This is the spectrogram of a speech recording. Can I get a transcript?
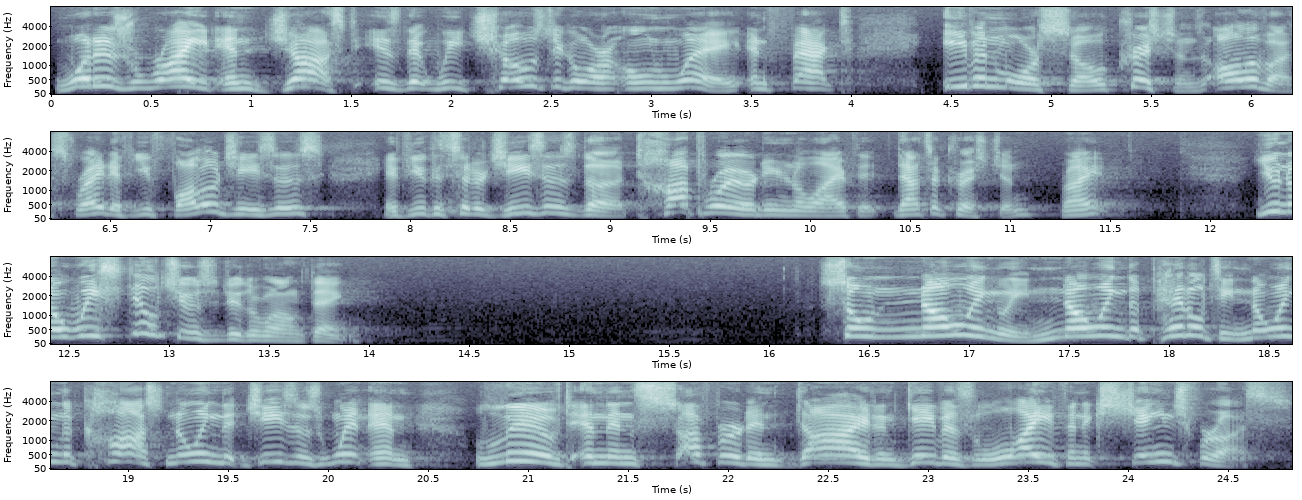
What is right and just is that we chose to go our own way. In fact, even more so, Christians, all of us, right? If you follow Jesus, if you consider Jesus the top priority in your life, that's a Christian, right? You know, we still choose to do the wrong thing. So, knowingly, knowing the penalty, knowing the cost, knowing that Jesus went and lived and then suffered and died and gave his life in exchange for us,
